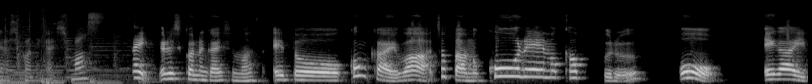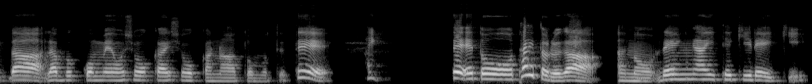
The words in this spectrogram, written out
よろしくお願いします。はい、よろしくお願いします。えっ、と、今回はちょっとあの高齢のカップルを描いたラブコメを紹介しようかなと思ってて、はい。で、えっ、と、タイトルがあの恋愛的霊気。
